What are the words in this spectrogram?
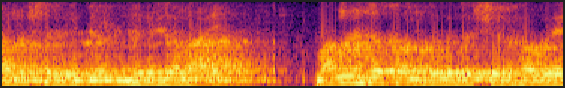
মানুষের ভিতরে ধৈর্য নাই। মানুষ যখন ধৈর্যশীল হবে,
